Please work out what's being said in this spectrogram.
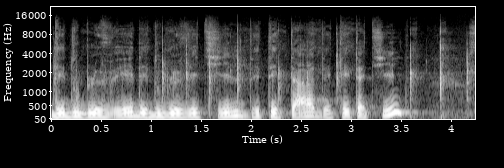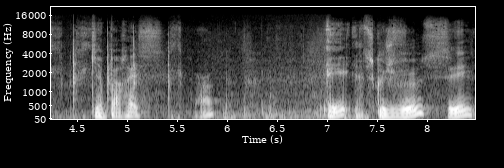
des W, des W tilde, des θ, des θ tilde, qui apparaissent. Hein. Et ce que je veux, c'est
